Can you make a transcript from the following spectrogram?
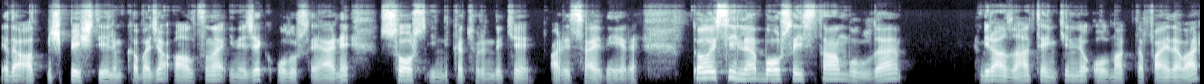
ya da 65 diyelim kabaca altına inecek olursa yani source indikatöründeki RSI değeri. Dolayısıyla Borsa İstanbul'da biraz daha temkinli olmakta fayda var.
